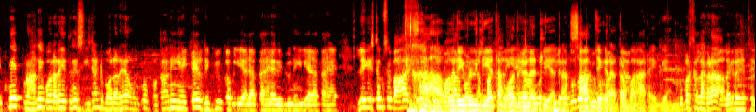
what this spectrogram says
इतने पुराने बॉलर है इतने सीज़न बॉलर है उनको पता नहीं है क्या रिव्यू कब लिया जाता है रिव्यू नहीं लिया जाता है। लेकिन स्टम्प से बाहर हाँ, वो रिव्यू लिया था बहुत गलत लिया था। साफ़ दिख रहा था बाहर है गेम ऊपर से लगड़ा लग रहे थे।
